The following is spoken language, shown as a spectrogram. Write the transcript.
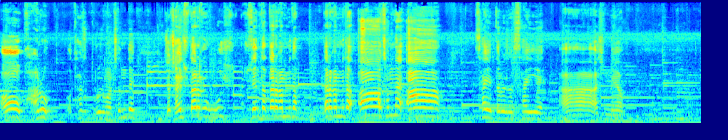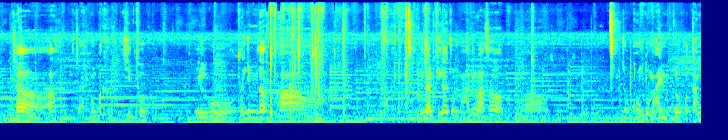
어 바로. 어, 타석 들어오자마자 쳤는데. 자 자익수 따라가고 오이, 센터 따라갑니다. 따라갑니다. 아 참나요? 아 사이에 떨어져 사이에. 아 아쉽네요. 자, 아, G2 1구 던집니다. 아. 이날 비가 좀 많이 와서 어, 좀 공도 많이 미끄럽고 땅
